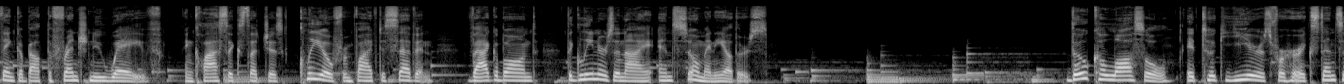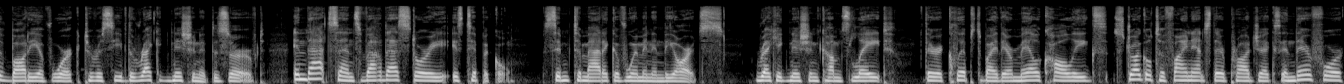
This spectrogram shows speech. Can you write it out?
think about the French New Wave and classics such as Cleo from 5 to 7, Vagabond, The Gleaners and I, and so many others. Though colossal, it took years for her extensive body of work to receive the recognition it deserved. In that sense, Varda's story is typical, symptomatic of women in the arts. Recognition comes late, they're eclipsed by their male colleagues, struggle to finance their projects, and therefore,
